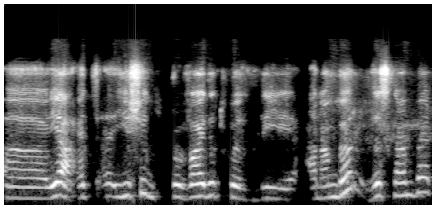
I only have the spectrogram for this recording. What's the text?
uh, yeah, it, uh, you should provide it with the a number. This number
